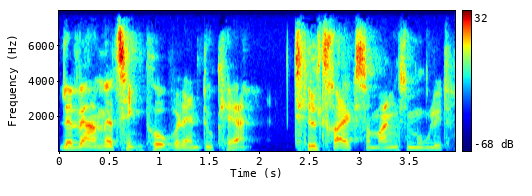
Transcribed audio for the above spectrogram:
Lad være med at tænke på, hvordan du kan tiltrække så mange som muligt.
